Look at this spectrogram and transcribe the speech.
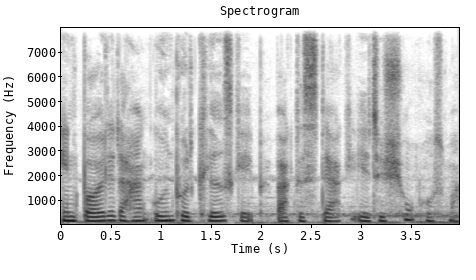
En bøjle, der hang uden på et klædeskab, vagte stærk irritation hos mig.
